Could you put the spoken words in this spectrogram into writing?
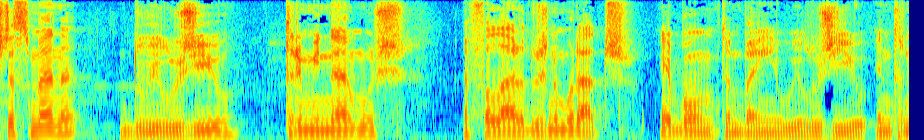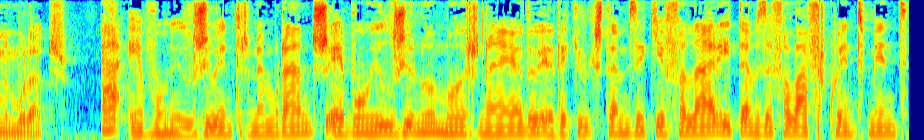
Esta semana, do elogio, terminamos a falar dos namorados. É bom também o elogio entre namorados. Ah, é bom elogio entre namorados, é bom elogio no amor, não é? É daquilo que estamos aqui a falar e estamos a falar frequentemente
